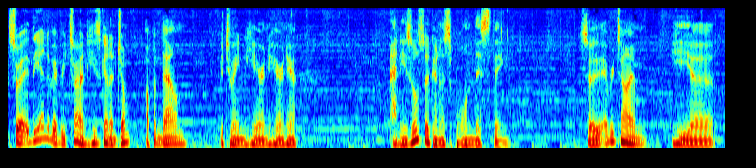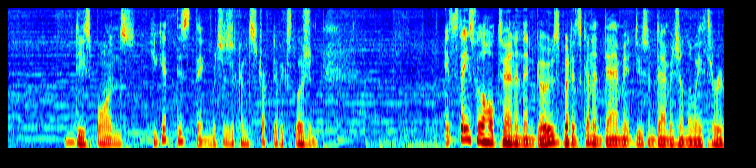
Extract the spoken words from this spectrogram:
So at the end of every turn, he's going to jump up and down between here and here and here. And he's also going to spawn this thing. So every time he uh, despawns, you get this thing, which is a constructive explosion. It stays for the whole turn and then goes, but it's going to damage, do some damage on the way through.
